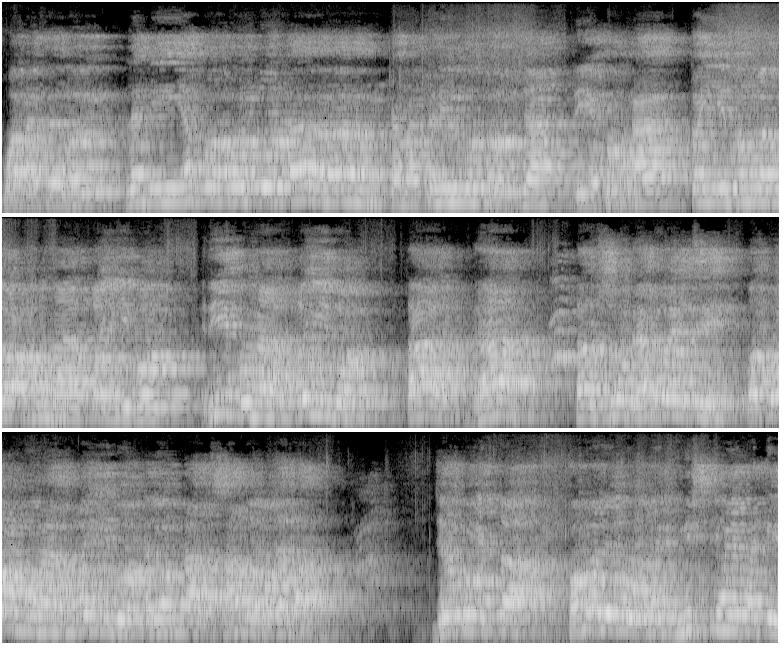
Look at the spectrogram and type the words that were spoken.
ومثل الذي يقرأ القرآن كمثل الأترجة ريحها طيب وطعمها طيب ريحها طيب তার গ্রাম তার সুগ্রাম রয়েছে وطعمها طيب এবং তার স্বাদও মজাদার যেরকম একটা কমলা লেবু অনেক মিষ্টি হয়ে থাকে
